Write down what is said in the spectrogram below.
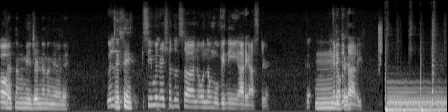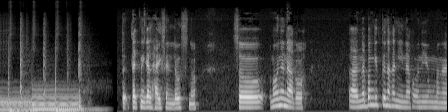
Oh, Lahat ng major na nangyari. Well, I think. similar siya dun sa naunang movie ni Ari Aster. Mm, okay. Hereditary. T- technical highs and lows, no? So, mauna na ako. Ah, nabanggit ko na kanina kung ano yung mga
